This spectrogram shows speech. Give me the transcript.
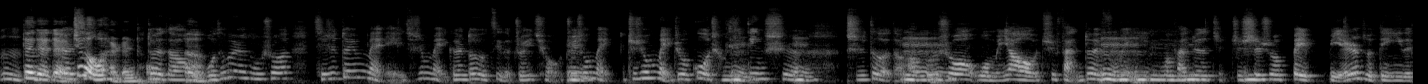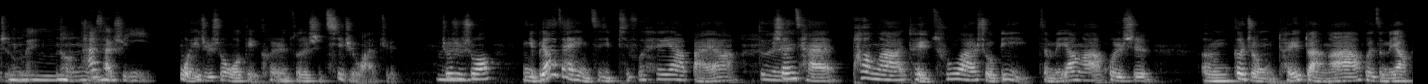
嗯，对对对，对这个我很认同。对的，嗯。我我特别认同说，其实对于美，其实每个人都有自己的追求，追求美，追求美这个过程一定是嗯。值得的，嗯而不是说我们要去反对服美役，嗯嗯嗯我们反对的只只是说被别人所定义的这个美，嗯嗯，它才是义。我一直说我给客人做的是气质挖掘，嗯就是说你不要在意你自己皮肤黑啊、白啊，对身材胖啊、腿粗啊、手臂怎么样啊，或者是嗯各种腿短啊或者怎么样，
